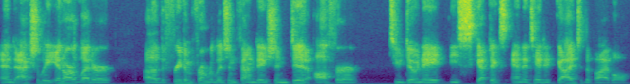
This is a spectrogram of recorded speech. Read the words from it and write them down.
And actually, in our letter, uh, the Freedom from Religion Foundation did offer to donate the Skeptic's Annotated Guide to the Bible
